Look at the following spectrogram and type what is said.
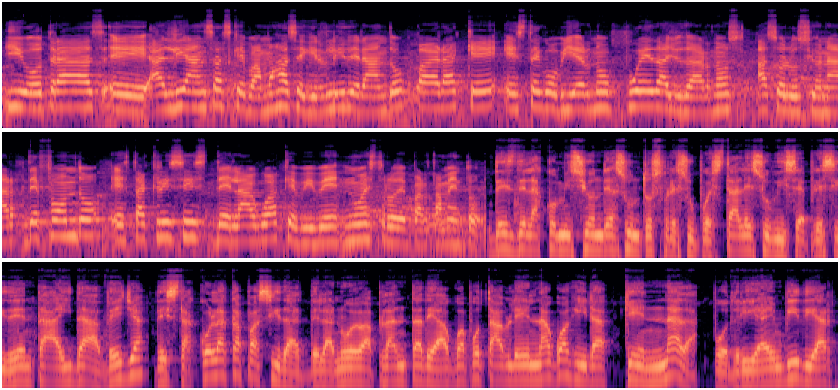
y otras eh, alianzas que vamos a seguir liderando para que este gobierno pueda ayudarnos a solucionar de fondo esta crisis del agua que vive nuestro departamento. Desde la Comisión de Asuntos Presupuestales, su vicepresidenta Aida Abella destacó la capacidad de la nueva planta de agua potable en La Guajira, que en nada podría envidiar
